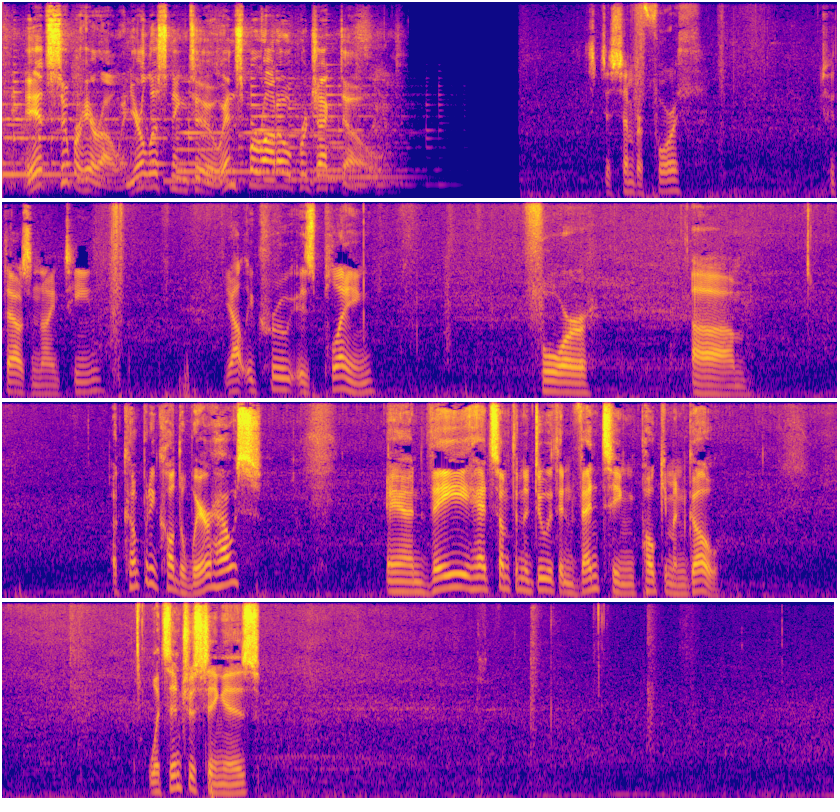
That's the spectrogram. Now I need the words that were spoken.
It's Superhero, and you're listening to Inspirato Projecto. It's December 4th, 2019. Yachtley Crew is playing for um, a company called The Warehouse, and they had something to do with inventing Pokemon Go. What's interesting is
